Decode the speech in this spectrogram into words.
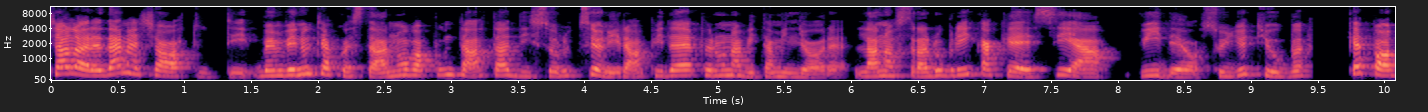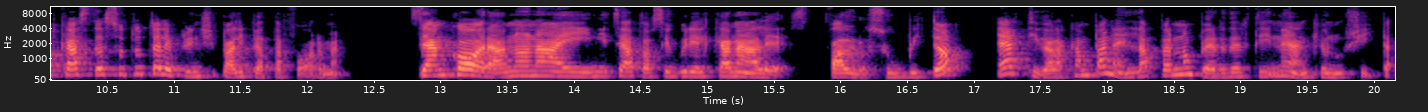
Ciao Loredana e ciao a tutti, benvenuti a questa nuova puntata di Soluzioni rapide per una vita migliore, la nostra rubrica che è sia video su YouTube che podcast su tutte le principali piattaforme. Se ancora non hai iniziato a seguire il canale, fallo subito e attiva la campanella per non perderti neanche un'uscita.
